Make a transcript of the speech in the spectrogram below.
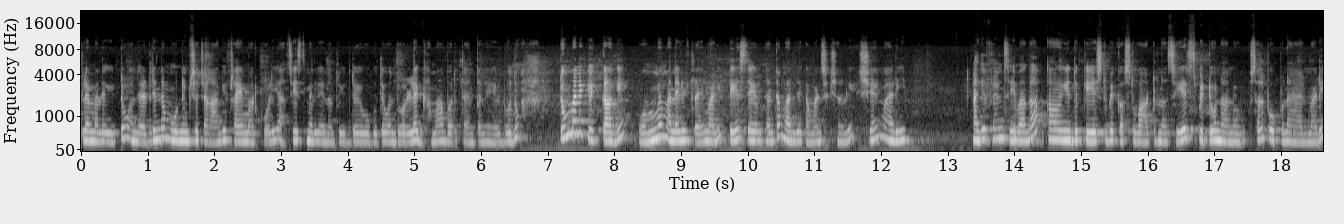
ಫ್ಲೇಮಲ್ಲೇ ಇಟ್ಟು ಒಂದು ಎರಡರಿಂದ ಮೂರು ನಿಮಿಷ ಚೆನ್ನಾಗಿ ಫ್ರೈ ಮಾಡ್ಕೊಳ್ಳಿ. ಹಸಿ ಸ್ಮೆಲ್ ಏನಾದರೂ ಇದ್ದರೆ ಹೋಗುತ್ತೆ, ಒಂದು ಒಳ್ಳೆ ಘಮ ಬರುತ್ತೆ ಅಂತಲೇ ಹೇಳ್ಬೋದು. ತುಂಬಾ ಕ್ವಿಕ್ಕಾಗಿ ಒಮ್ಮೆ ಮನೇಲಿ ಟ್ರೈ ಮಾಡಿ ಟೇಸ್ಟ್ ಹೇಗಿರುತ್ತೆ ಅಂತ ಮರದೇ ಕಮೆಂಟ್ ಸೆಕ್ಷನಲ್ಲಿ ಶೇರ್ ಮಾಡಿ. ಹಾಗೆ ಫ್ರೆಂಡ್ಸ್ ಇವಾಗ ಇದಕ್ಕೆ ಎಷ್ಟು ಬೇಕಷ್ಟು ವಾಟ್ರನ್ನ ಸೇರಿಸ್ಬಿಟ್ಟು ನಾನು ಸ್ವಲ್ಪ ಉಪ್ಪನ್ನ ಆ್ಯಡ್ ಮಾಡಿ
